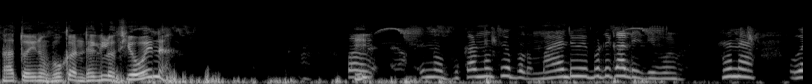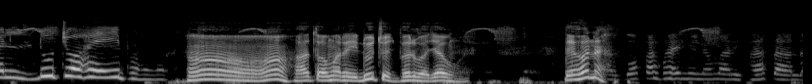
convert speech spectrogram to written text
હા તો એનો ભૂકાન ઢેગલો થયો હોય ને? પણ એનો ભૂકાન નથી પણ માંડવી બધી કાઢી દીધી હે ને? ડૂચો હે ભરવો. હા તો અમારે એ ડૂચો જ ભરવા જવું હે. દેખો ને. ગોપાભાઈ ની ને અમારી ભાષા અલગ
